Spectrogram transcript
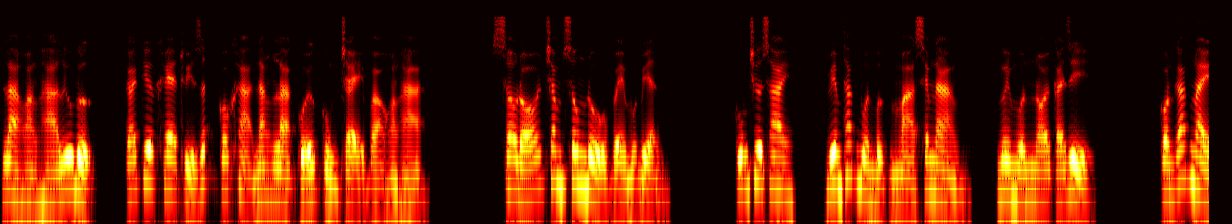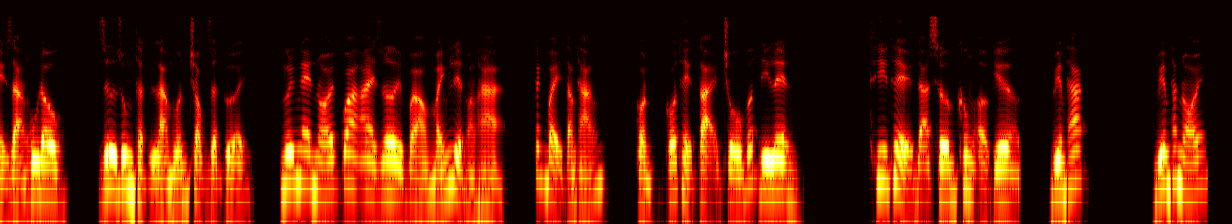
là Hoàng Hà lưu vực, cái kia khe thủy rất có khả năng là cuối cùng chảy vào Hoàng Hà. Sau đó trăm sông đổ về một biển. Cũng chưa sai, viêm thắc buồn bực mà xem nàng, ngươi muốn nói cái gì? Còn gác này giả ngu đâu, dư dung thật là muốn chọc giận cười, ngươi nghe nói qua ai rơi vào mánh liệt Hoàng Hà, cách 7-8 tháng, còn có thể tại chỗ vớt đi lên. Thi thể đã sớm không ở kia, viêm thác. Viêm thác nói,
